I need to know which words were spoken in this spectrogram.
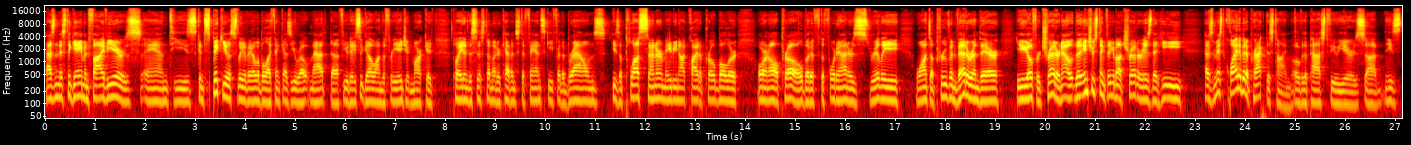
hasn't missed a game in five years, and he's conspicuously available, I think, as you wrote, Matt, a few days ago on the free agent market. Played in the system under Kevin Stefanski for the Browns. He's a plus center, maybe not quite a Pro Bowler or an All Pro, but if the 49ers really want a proven veteran there, you go for Tretter. Now, the interesting thing about Tretter is that he has missed quite a bit of practice time over the past few years. Uh, he's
